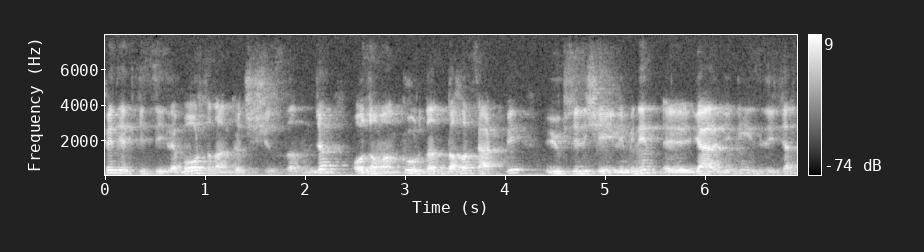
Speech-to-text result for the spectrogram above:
FED etkisiyle borsadan kaçış hızlanınca o zaman kurda daha sert bir yükseliş eğiliminin e, geldiğini izleyeceğiz.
